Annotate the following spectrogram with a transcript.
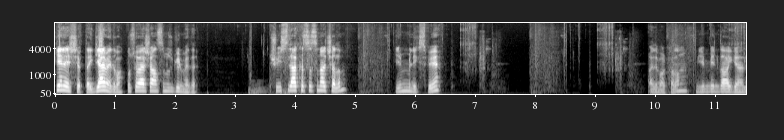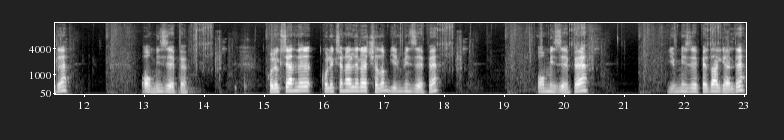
Gene Eşref dayı. Gelmedi bak. Bu sefer şansımız gülmedi. Şu istila kasasını açalım. 20.000 XP. Hadi bakalım. 20.000 daha geldi. 10.000 ZP. Koleksiyonerleri, koleksiyonerleri açalım. 20.000 ZP. 10.000 ZP. 20.000 ZP daha geldi.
